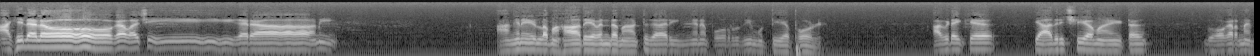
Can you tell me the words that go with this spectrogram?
അഖിലലോകവശീകരാണി. അങ്ങനെയുള്ള മഹാദേവന്റെ നാട്ടുകാർ ഇങ്ങനെ പൊറുതി മുട്ടിയപ്പോൾ അവിടേക്ക് യാദൃച്ഛികമായിട്ട് ഗോകർണൻ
